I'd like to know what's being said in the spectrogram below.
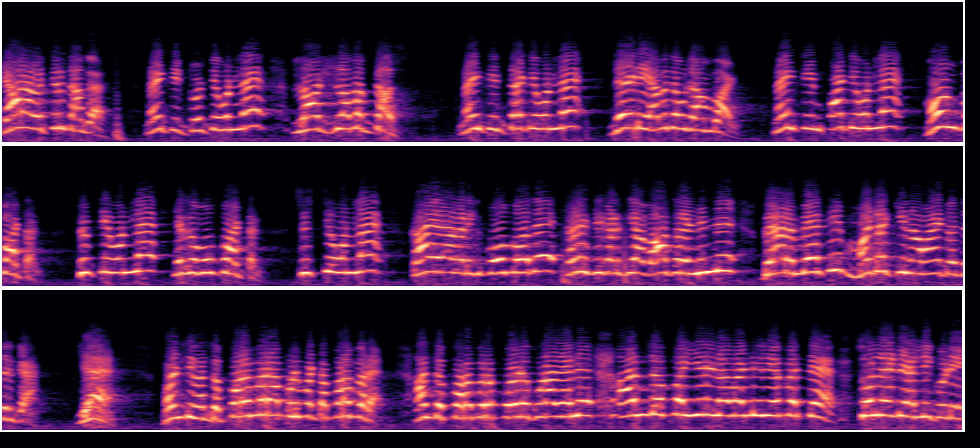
யாரா வச்சிருந்தாங்க? நைன்டீன் டுவெண்ட்டி ஒன்ல லார்ட் லபக்தாஸ் நைன்டீன் தேர்ட்டி ஒன்ல லேடி அபிதவுதாம்பாள் நைன்டீன் ஃபார்ட்டி ஒன்ல மவுண்ட் பாட்டன் பிப்டி ஒன்ல எங்க முப்பாட்டன் சிக்ஸ்டி ஒன்ல காயலா கடைக்கு போகும்போது கடைசி கடைசியா வாசல்ல நின்னு பேரம் பேசி மடக்கி நான் வாங்கிட்டு வந்திருக்கேன். ஏன்? வண்டி வந்த பரம்பரை அப்படிப்பட்ட பரம்பரை. அந்த பரம்பரை போயிடக்கூடாதுன்னு அந்த பையனை நான் வண்டியிலே பெத்தேன். சொல்லடி அள்ளிக்குடி.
